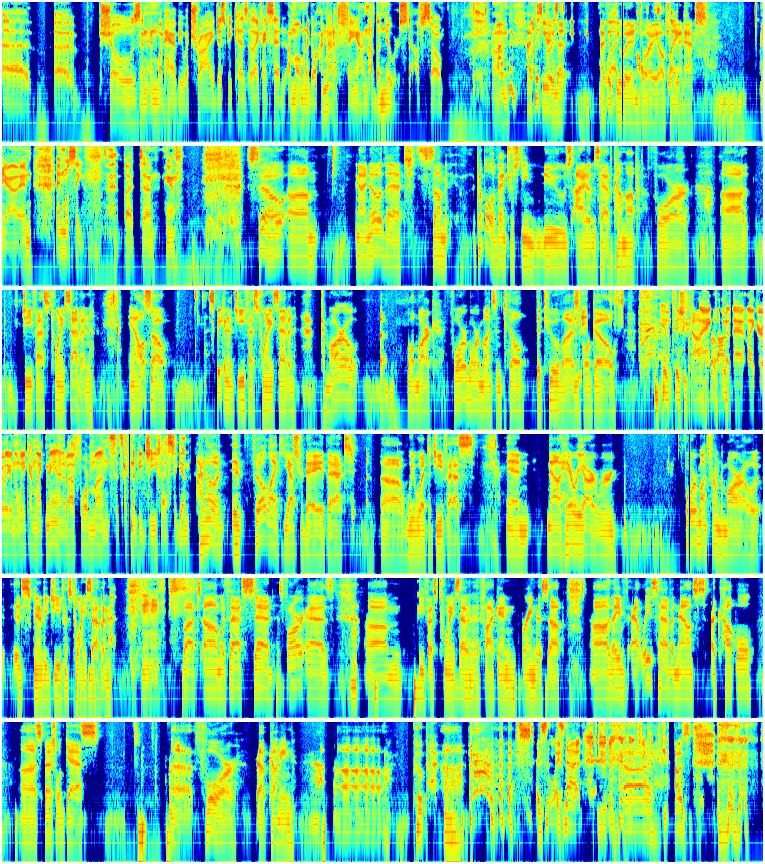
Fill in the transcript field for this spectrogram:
uh, uh, shows and, and what have you a try just because like i said a moment ago i'm not a fan of the newer stuff so um, i think i think you would uh, i think you would enjoy ultraman like. x yeah and and we'll see but um, yeah so um and i know that some a couple of interesting news items have come up for uh, GFest 27. And also, speaking of GFest 27, tomorrow, uh, well, Mark, four more months until the two of us will go to Chicago. I thought of that like earlier in the week. I'm like, man, in about four months, it's going to be G Fest again. I know. It, it, felt like yesterday that uh, we went to G Fest, and now here we are. We're four months from tomorrow, it's going to be G Fest 27. Mm-hmm. But um, with that said, as far as um, GFest 27, if I can bring this up, uh, they've at least have announced a couple uh, special guests uh, for the upcoming uh, poop. Uh, it's it's not. Uh, I was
